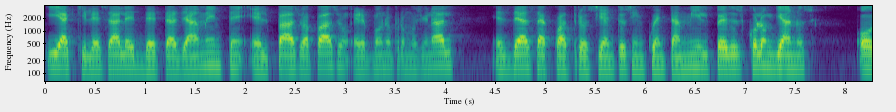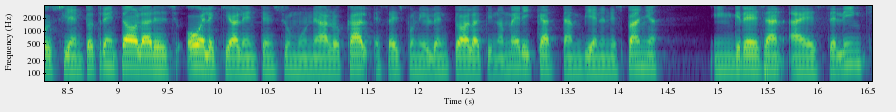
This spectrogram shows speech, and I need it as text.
y aquí les sale detalladamente el paso a paso, el bono promocional es de hasta 450 mil pesos colombianos o 130 dólares o el equivalente en su moneda local, está disponible en toda Latinoamérica, también en España. Ingresan a este link.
